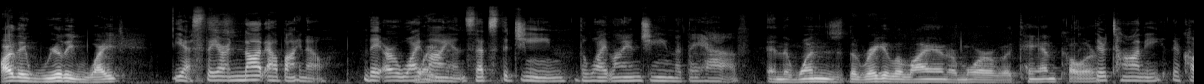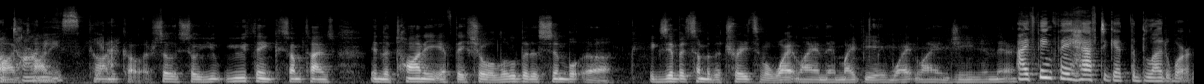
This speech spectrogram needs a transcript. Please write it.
Are they really white? Yes, they are not albino. They are white, White. lions. That's the gene, the white lion gene that they have. And the ones, the regular lion, are more of a tan color. They're tawny. They're called Tawn- tawnies. Tawny Yeah. color. So, so you, you think sometimes in the tawny, if they show a little bit of symbol, uh, exhibit some of the traits of a white lion, there might be a white lion gene in there. I think they have to get the blood work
